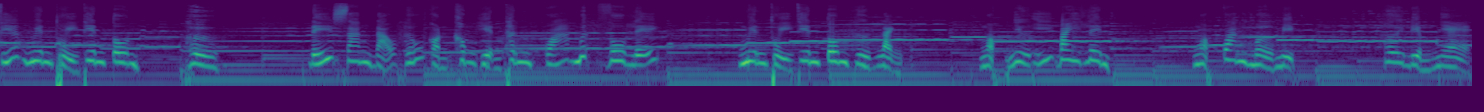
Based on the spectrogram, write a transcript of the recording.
phía Nguyên Thủy Thiên Tôn. Hừ. Đế sang đảo hữu còn không hiện thân quá mức vô lễ. Nguyên Thủy Thiên Tôn hừ lạnh. Ngọc như ý bay lên. Ngọc quang mờ mịt. Hơi điểm nhẹ.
